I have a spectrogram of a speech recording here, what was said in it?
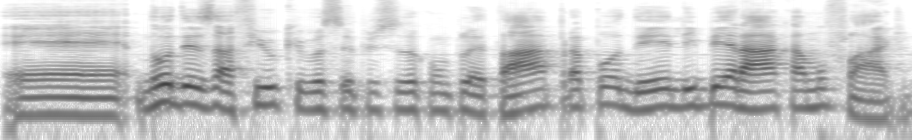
é, no desafio que você precisa completar para poder liberar a camuflagem.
